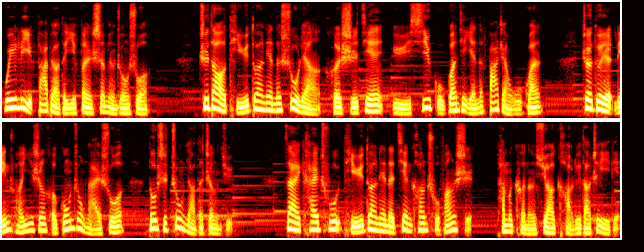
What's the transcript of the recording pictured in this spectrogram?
威利发表的一份声明中说：“知道体育锻炼的数量和时间与膝骨关节炎的发展无关，这对临床医生和公众来说都是重要的证据。”在开出体育锻炼的健康处方时，他们可能需要考虑到这一点。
